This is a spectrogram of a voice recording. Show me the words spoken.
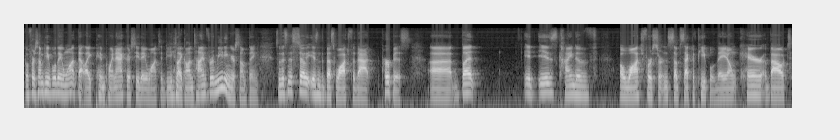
But for some people, they want that like pinpoint accuracy. They want to be like on time for a meeting or something. So this necessarily isn't the best watch for that purpose. Uh, but it is kind of a watch for a certain subsect of people. They don't care about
